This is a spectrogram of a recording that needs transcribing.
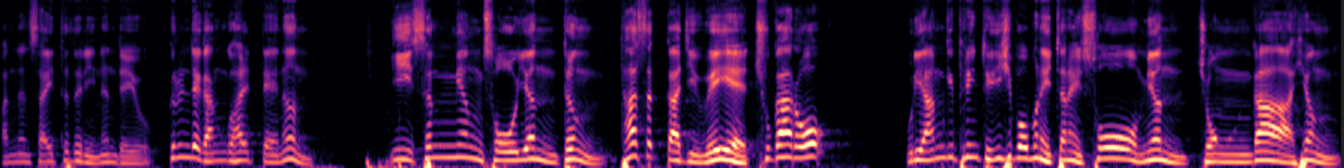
받는 사이트들이 있는데요. 그런데 광고할 때는 이 성명, 소연 등 다섯 가지 외에 추가로 우리 암기 프린트 25번에 있잖아요. 소면, 종가형,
